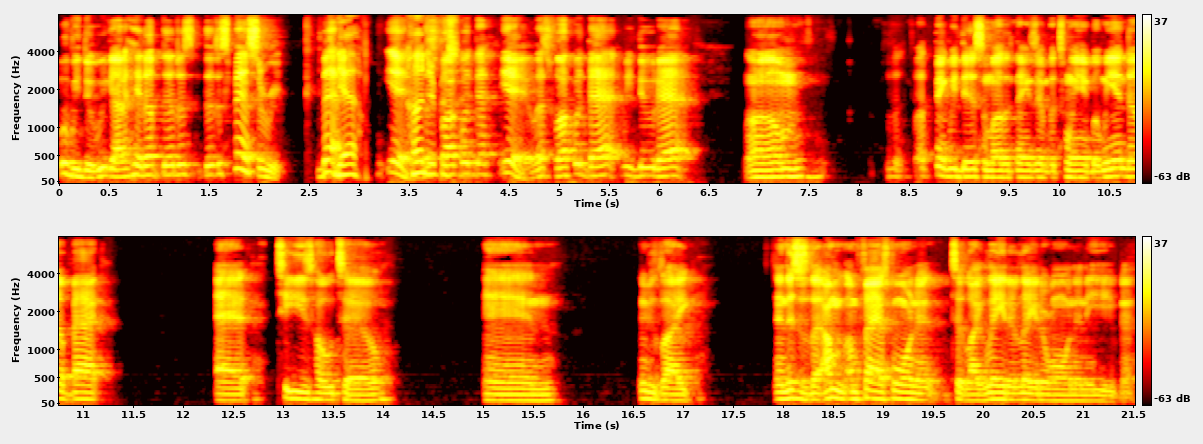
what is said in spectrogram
what we do we gotta hit up the the dispensary Bet. Yeah. yeah let's fuck 100%. with that yeah let's fuck with that we do that um i think we did some other things in between but we end up back at T's hotel, and it was like, and this is like I'm I'm fast forwarding to like later later on in the evening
